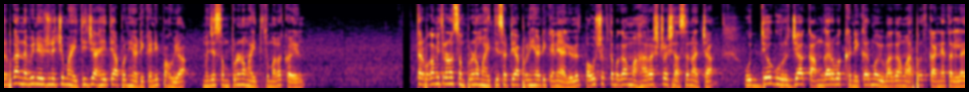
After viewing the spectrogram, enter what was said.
तर बघा नवीन योजनेची माहिती जी आहे ती आपण या ठिकाणी पाहूया. म्हणजे संपूर्ण माहिती तुम्हाला कळेल. तर बघा मित्रांनो संपूर्ण माहितीसाठी आपण ह्या ठिकाणी आलेलो आहोत. पाहू शकता बघा महाराष्ट्र शासनाच्या उद्योग ऊर्जा कामगार व खनिकर्म विभागामार्फत काढण्यात आलेला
